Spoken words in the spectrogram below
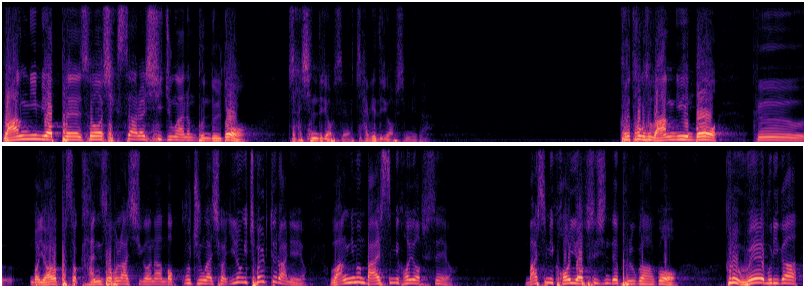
왕님 옆에서 식사를 시중하는 분들도 자신들이 없어요. 자기들이 없습니다. 그렇다고 해서 왕님이 뭐 그 뭐 옆에서 간섭을 하시거나 뭐 꾸중하시거나 이런 게 절대로 아니에요. 왕님은 말씀이 거의 없으세요. 말씀이 거의 없으신데 불구하고 그럼 왜 우리가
